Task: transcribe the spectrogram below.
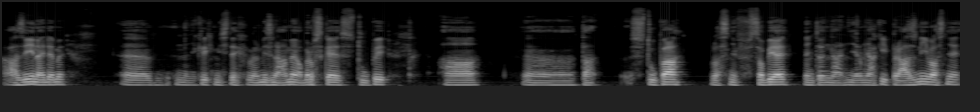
Asii najdeme Eh, na některých místech velmi známé obrovské stůpy a eh, ta stůpa vlastně v sobě, není to jenom nějaký prázdný vlastně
